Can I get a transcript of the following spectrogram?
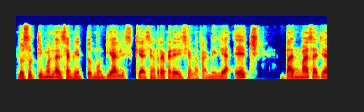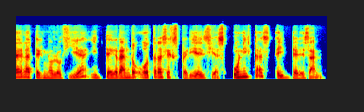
Los últimos lanzamientos mundiales que hacen referencia a la familia Edge van más allá de la tecnología, integrando otras experiencias únicas e interesantes.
